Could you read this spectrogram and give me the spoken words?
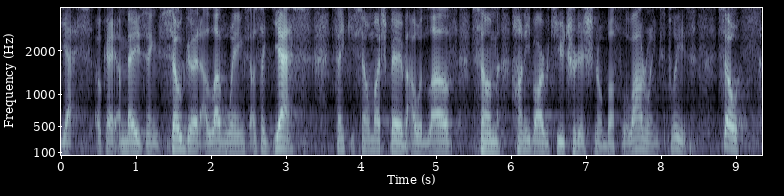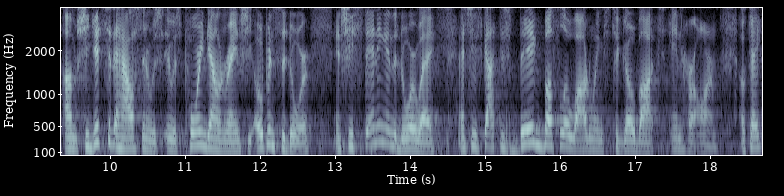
Yes. Okay, amazing. So good. I love wings. I was like, yes. Thank you so much, babe. I would love some honey barbecue traditional Buffalo Wild Wings, please. So um, she gets to the house and it was, it was pouring down rain. She opens the door and she's standing in the doorway and she's got this big Buffalo Wild Wings to go box in her arm. Okay.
